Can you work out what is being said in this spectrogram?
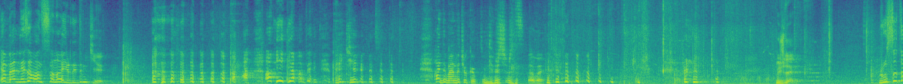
Ya ben ne zaman sana hayır dedim ki? Ya pe- peki. Hadi ben de çok öptüm. Görüşürüz. Bay bay. Müjde. Ruhsatı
